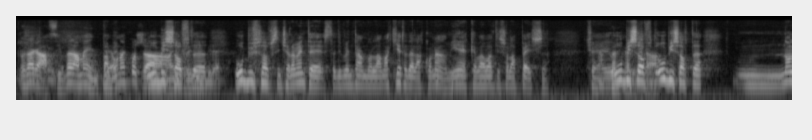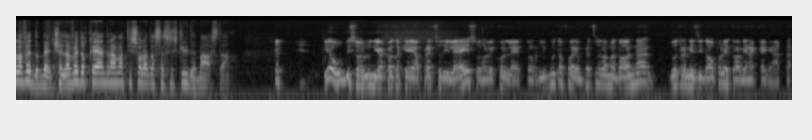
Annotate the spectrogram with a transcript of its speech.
Ragazzi, veramente, Vabbè, è una cosa Ubisoft, incredibile. Ubisoft sinceramente sta diventando la macchietta della Konami eh, che va avanti solo a PES. Cioè, per Ubisoft. Ubisoft Mm, non la vedo bene, cioè la vedo che andrà avanti solo ad Assassin's Creed e basta. Io Ubisoft l'unica cosa che apprezzo di lei sono le collector. Li butta fuori a un prezzo della Madonna, due o tre mesi dopo le trovi una cagata.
